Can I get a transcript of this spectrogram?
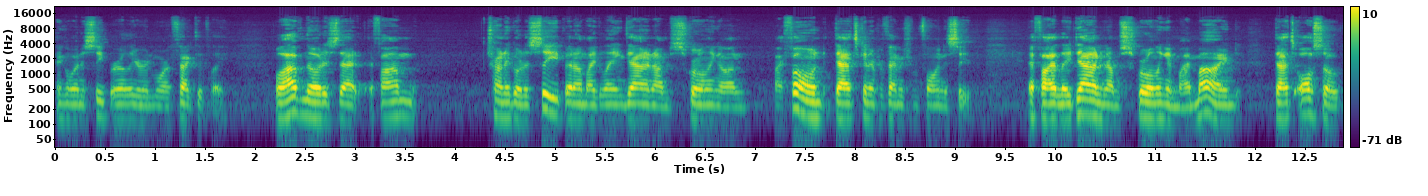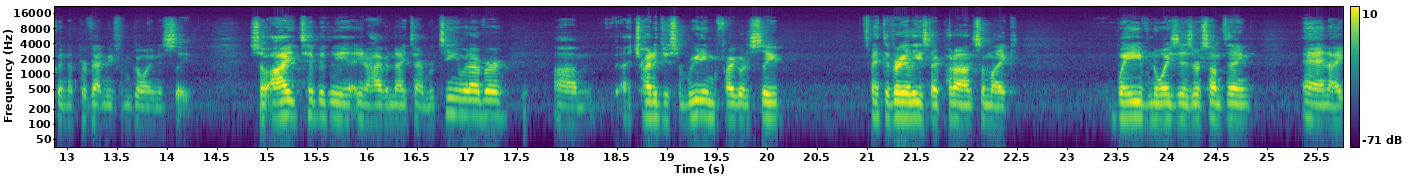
and going to sleep earlier and more effectively. Well, I've noticed that if I'm trying to go to sleep and I'm like laying down and I'm scrolling on my phone, that's going to prevent me from falling asleep if I lay down and I'm scrolling in my mind, that's also going to prevent me from going to sleep. So I typically, you know, have a nighttime routine, whatever. Um, I try to do some reading before I go to sleep. At the very least, I put on some like wave noises or something, and I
